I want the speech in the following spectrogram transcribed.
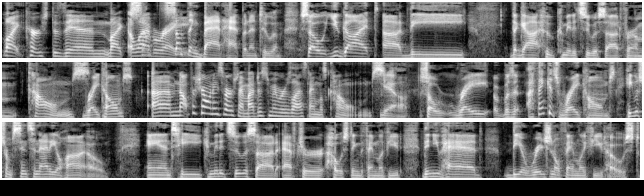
Like cursed as in like some- elaborate. something bad happening to him. So you got uh, the the guy who committed suicide from Combs. Ray Combs. Um, not for sure on his first name. I just remember his last name was Combs. Yeah. So Ray was it? I think it's Ray Combs. He was from Cincinnati, Ohio, and he committed suicide after hosting the Family Feud. Then you had the original Family Feud host,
